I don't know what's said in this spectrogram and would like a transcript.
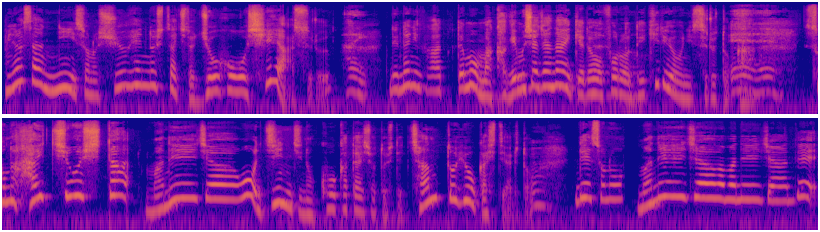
皆さんにその周辺の人たちと情報をシェアする。はい、で、何かあっても、まあ、影武者じゃないけど、フォローできるようにするとか、えー、その配置をしたマネージャーを人事の効果対象としてちゃんと評価してやると。うん、で、そのマネージャーはマネージャーで、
